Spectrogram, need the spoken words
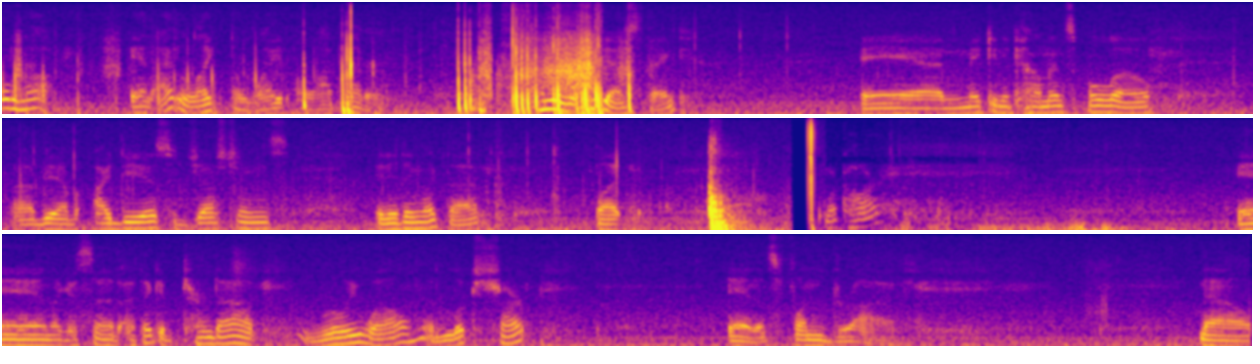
And I like the white a lot better. Tell me what you guys think. And make any comments below. Uh, if you have ideas, suggestions, anything like that. But my car. And like I said, I think it turned out really well. It looks sharp and it's fun to drive. Now,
